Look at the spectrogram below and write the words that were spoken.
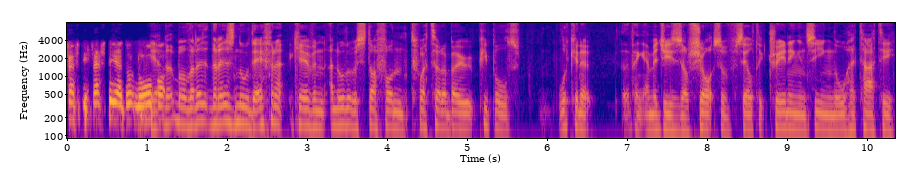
50-50. I don't know. Yeah, but well, there is, there is no definite, Kevin. I know there was stuff on Twitter about people looking at, I think, images or shots of Celtic training and seeing no Hatate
